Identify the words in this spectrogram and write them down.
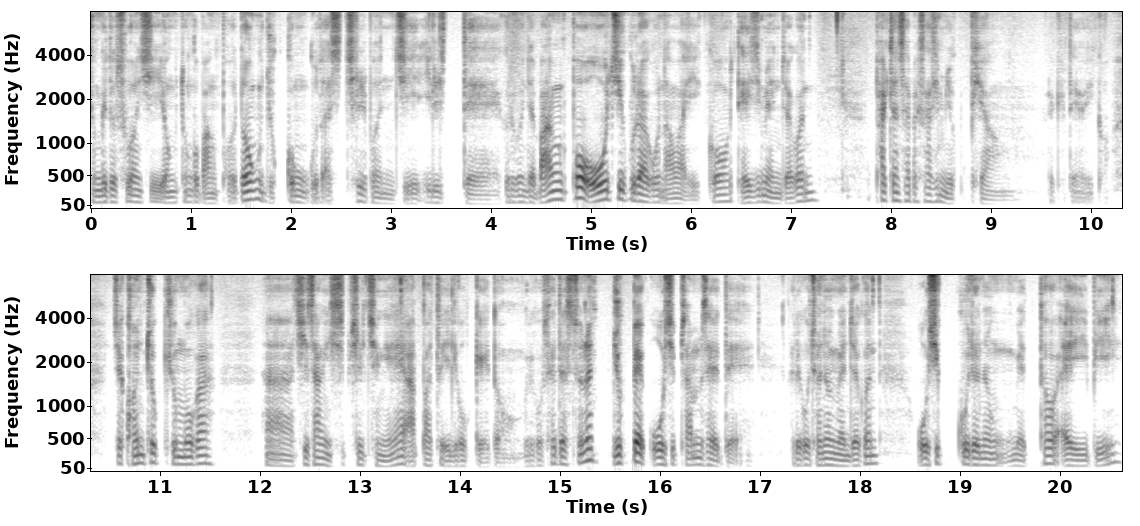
경기도 수원시 영통구 망포동 609-7번지 일대 그리고 이제 망포 5지구라고 나와 있고 대지 면적은 8,446평 이렇게 되어 있고 이제 건축 규모가 아, 지상 27층에 아파트 7개 동 그리고 세대 수는 653세대 그리고 전용 면적은 59 전용미터 AB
